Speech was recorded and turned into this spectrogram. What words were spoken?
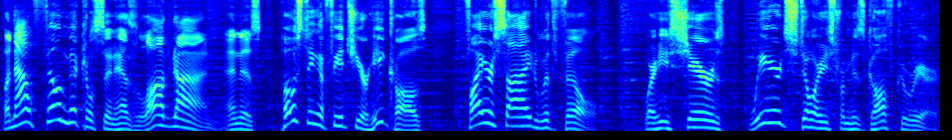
but now Phil Mickelson has logged on and is posting a feature he calls Fireside with Phil, where he shares weird stories from his golf career.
